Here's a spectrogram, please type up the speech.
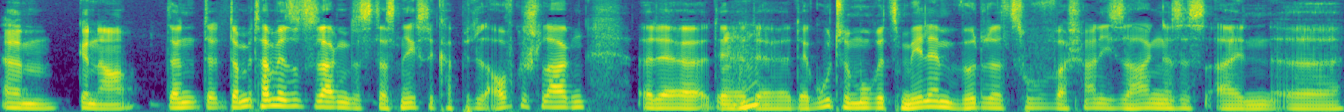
Ähm, genau. Dann, damit haben wir sozusagen das, das nächste Kapitel aufgeschlagen. Äh, der, der, mhm. der, der, gute Moritz Melem würde dazu wahrscheinlich sagen, es ist ein äh,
